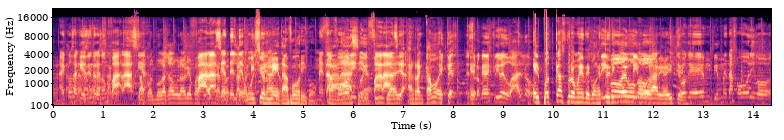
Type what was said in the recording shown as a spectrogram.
Buena, Hay cosas buena, que yo siento que son Sacó- falacias. Sacó el vocabulario Falacias del deporte. Metafórico. Metafórico y Falacia. Sí, ya, ya, arrancamos. Es que Este, eso el, es lo que describe Eduardo. el podcast promete con Un este tipo de un tipo- vocabulario, Un ¿viste? tipo que es bien metafórico.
